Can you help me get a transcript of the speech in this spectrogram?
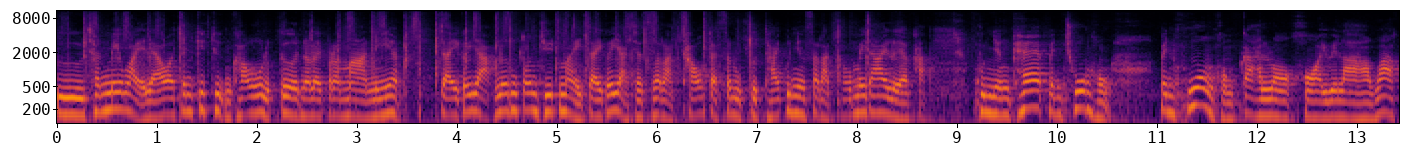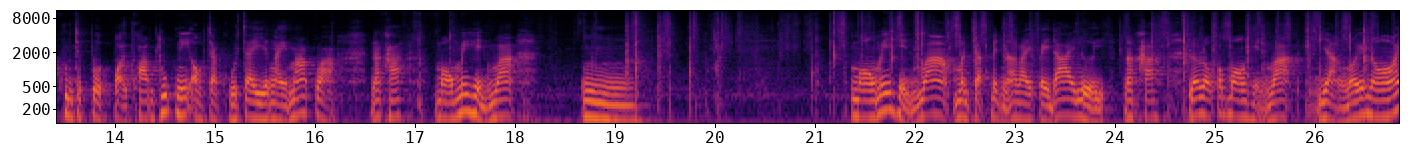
คือฉันไม่ไหวแล้วอะฉันคิดถึงเขาเหลือเกินอะไรประมาณนี้ใจก็อยากเริ่มต้นชีวิตใหม่ใจก็อยากจะสลัดเขาแต่สรุปสุดท้ายคุณยังสลัดเขาไม่ได้เลยอะค่ะ คุณยังแค่เป็นช่วงของเป็นห่วงของการรอคอยเวลาว่าคุณจะปลดปล่อยความทุกข์นี้ออกจากหัวใจยังไงมากกว่านะคะ มองไม่เห็นว่า อืมมองไม่เห็นว่ามันจะเป็นอะไรไปได้เลยนะคะ แล้วเราก็มองเห็นว่าอย่างน้อย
